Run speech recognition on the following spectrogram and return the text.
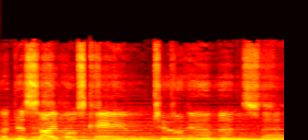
the disciples came to him and said,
